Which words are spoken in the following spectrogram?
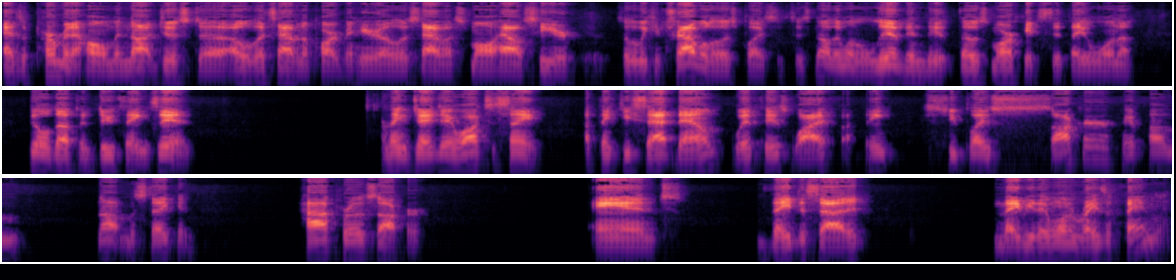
as a permanent home and not just, uh, oh, let's have an apartment here, oh, let's have a small house here so that we can travel to those places. It's no, they want to live in the, those markets that they want to build up and do things in. I think J.J. Watt's the same. I think he sat down with his wife. I think she plays soccer, if I'm not mistaken, high pro soccer. And they decided maybe they want to raise a family.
